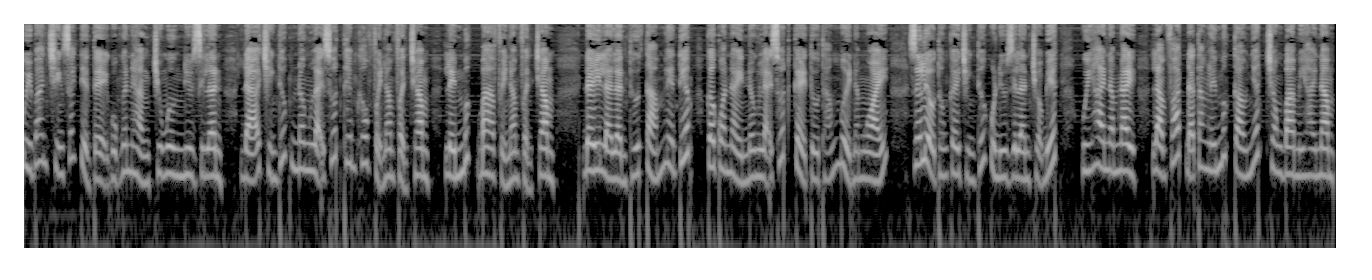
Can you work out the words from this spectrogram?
Ủy ban chính sách tiền tệ của Ngân hàng Trung ương New Zealand đã chính thức nâng lãi suất thêm 0,5% lên mức 3,5%. Đây là lần thứ 8 liên tiếp cơ quan này nâng lãi suất kể từ tháng 10 năm ngoái. Dữ liệu thống kê chính thức của New Zealand cho biết, quý 2 năm nay, lạm phát đã tăng lên mức cao nhất trong 32 năm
